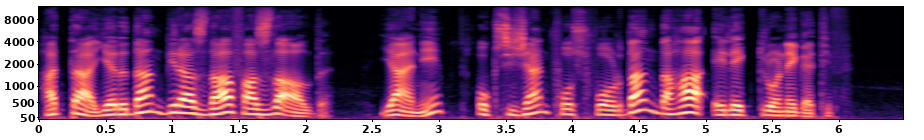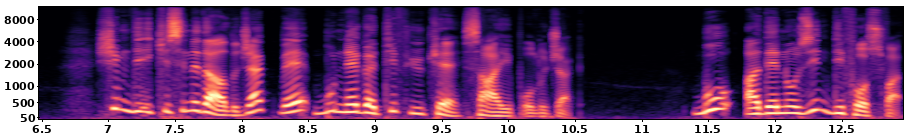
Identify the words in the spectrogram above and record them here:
Hatta yarıdan biraz daha fazla aldı. Yani oksijen fosfordan daha elektronegatif. Şimdi ikisini de alacak ve bu negatif yüke sahip olacak. Bu adenozin difosfat.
